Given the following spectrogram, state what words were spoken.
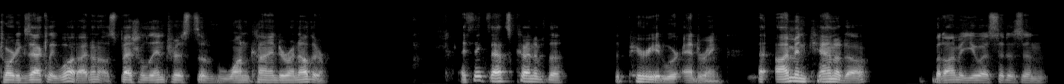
toward exactly what? I don't know special interests of one kind or another. I think that's kind of the the period we're entering. I'm in canada but i'm a us citizen.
